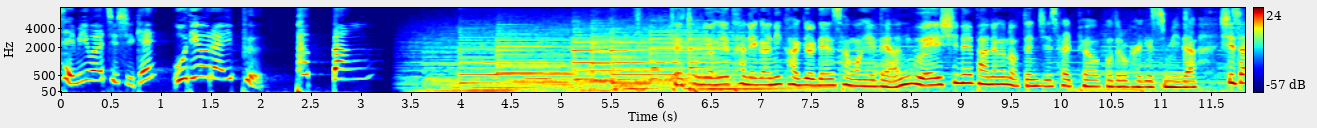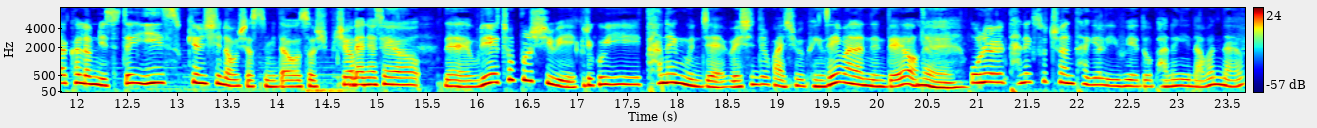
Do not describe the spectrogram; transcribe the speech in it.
재미와 지식의 오디오 라이프. 팟빵 대통령의 탄핵안이 가결된 상황에 대한 외신의 반응은 어떤지 살펴보도록 하겠습니다. 시사 칼럼니스트 이숙현 씨 나오셨습니다. 어서 오십시오. 네, 안녕하세요. 네, 우리의 촛불 시위 그리고 이 탄핵 문제 외신들 관심이 굉장히 많았는데요. 네. 오늘 탄핵 소추안 타결 이후에도 반응이 나왔나요?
